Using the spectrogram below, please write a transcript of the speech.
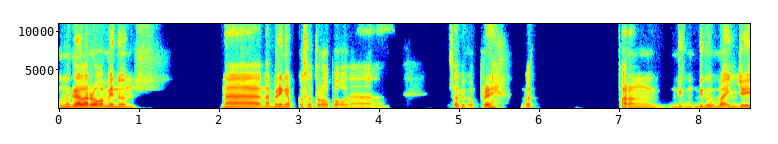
nung naglalaro kami nun, na na-bring up ko sa tropa ko na sabi ko, pre, but parang hindi ko, hindi ko ma-enjoy.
